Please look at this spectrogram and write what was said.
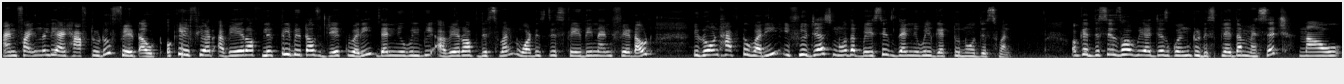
and finally i have to do fade out. Okay if you are aware of little bit of jquery then you will be aware of this one. What is this fade in and fade out? You don't have to worry. If you just know the basics then you will get to know this one okay this is how we are just going to display the message. Now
